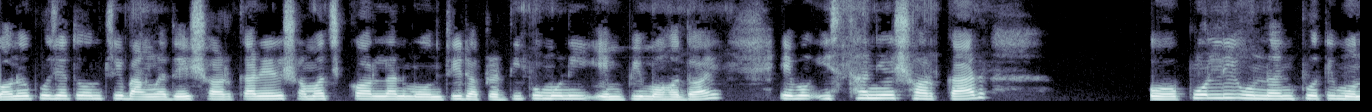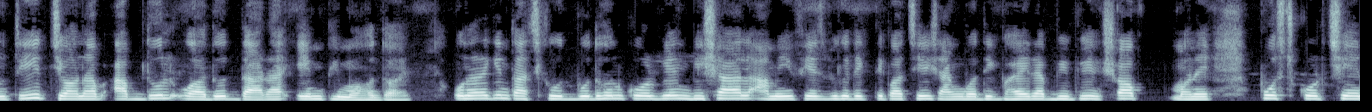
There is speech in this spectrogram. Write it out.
গণপ্রজাতন্ত্রী বাংলাদেশ সরকারের সমাজ কল্যাণ মন্ত্রী ডক্টর দীপুমণি এমপি মহোদয় এবং স্থানীয় সরকার ও পল্লী উন্নয়ন প্রতিমন্ত্রী জনাব আব্দুল ওয়াদুদ দ্বারা এমপি মহোদয়। ওনারা কিন্তু আজকে উদ্বোধন করবেন। বিশাল, আমি ফেসবুকে দেখতে পাচ্ছি, সাংবাদিক ভাইরা বিভিন্ন সব মানে পোস্ট করছেন,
